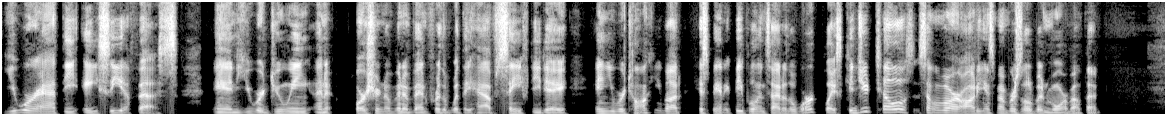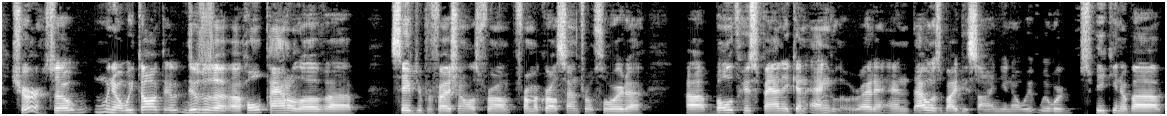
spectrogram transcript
you were at the ACFS and you were doing a portion of an event for the, what they have Safety Day, and you were talking about Hispanic people inside of the workplace. Could you tell some of our audience members a little bit more about that? Sure. So you know, we talked. This was a, a whole panel of uh, safety professionals from from across Central Florida, uh, both Hispanic and Anglo, right? And that was by design. You know, we, we were speaking about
